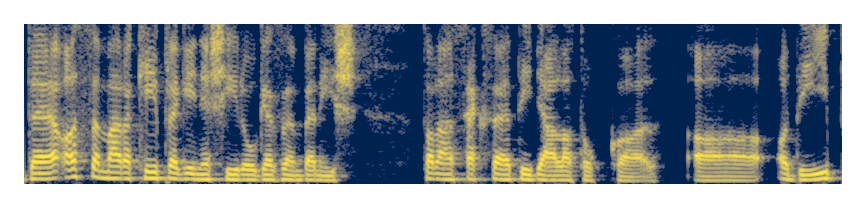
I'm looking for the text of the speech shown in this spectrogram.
de azt hiszem már a képregényes írógezemben is talán szexelt így állatokkal a, a Deep,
